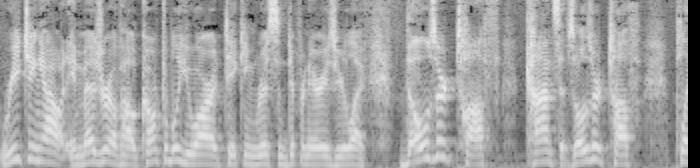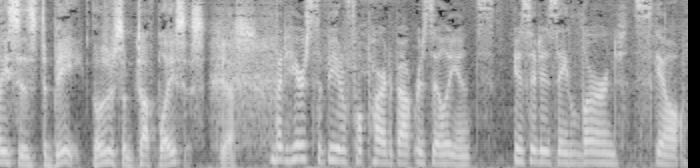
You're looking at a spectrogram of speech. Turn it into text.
Reaching out, a measure of how comfortable you are at taking risks in different areas of your life. Those are tough concepts. Those are tough places to be. Those are some tough places. Yes. But here's the beautiful part about resilience is it is a learned skill.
